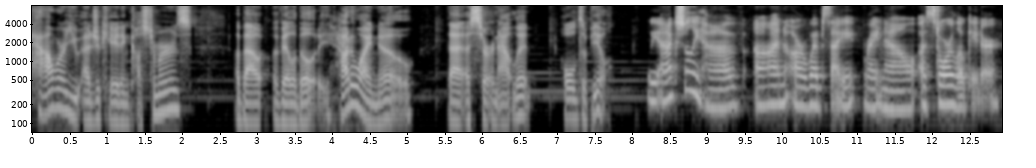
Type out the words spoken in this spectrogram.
how are you educating customers about availability? How do I know that a certain outlet holds Apeel? We actually have on our website right now a store locator.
